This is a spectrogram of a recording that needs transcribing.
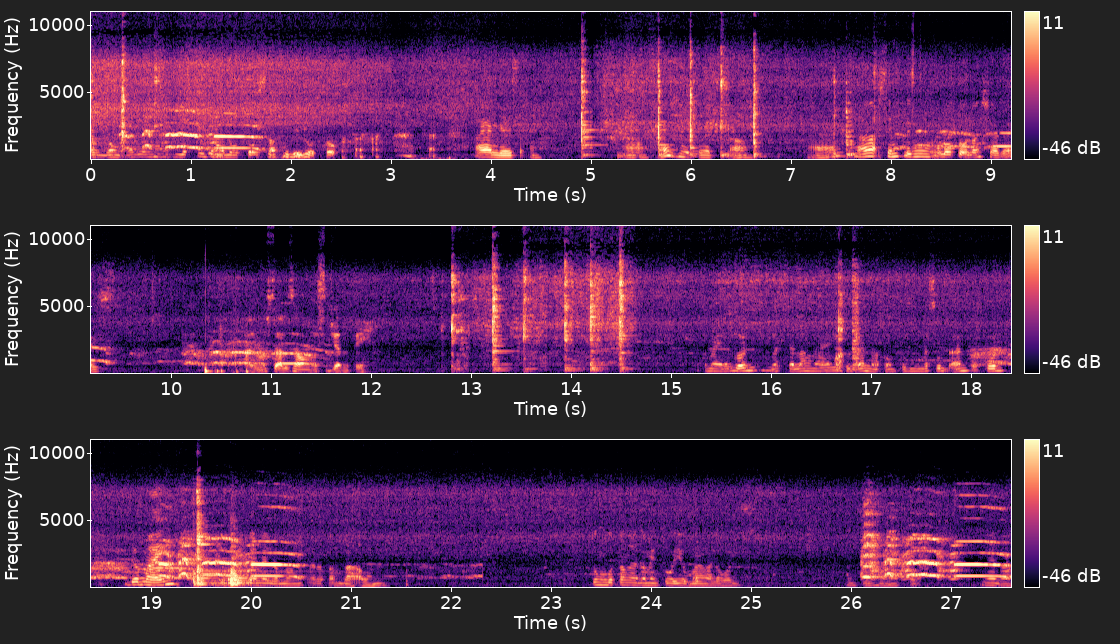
Ayun, haglok ko luto sa niluto. Ayan guys. Oh, ay, ngit-ngit na. Ayan. Ah, simpleng luto lang siya guys. Ay, masal sa mga estudyante. Gamay na god, basta lang na nasudan na kung pag nasudan pa po. Gamay, gamay ka na lamang para pambaon. Itong butang nga gamay tuyo mga lods. Ang tahan ko. Yan o.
